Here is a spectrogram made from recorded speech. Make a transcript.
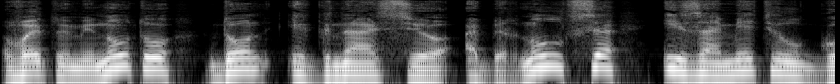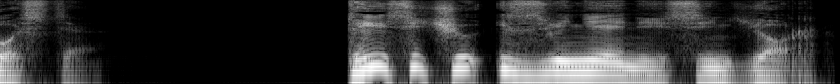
В эту минуту Дон Игнасио обернулся и заметил гостя. «Тысячу извинений, сеньор!» —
